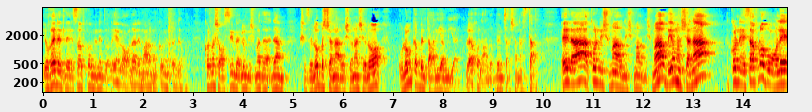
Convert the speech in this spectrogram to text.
יורדת לאסוף כל מיני דברים ועולה למעלה למקום יותר גבוה. כל מה שעושים לעילוי נשמת האדם, כשזה לא בשנה הראשונה שלו, הוא לא מקבל את העלייה מיד. לא יכול לעלות באמצע השנה סתם. אלא הכל נשמר, נשמר, נשמר. ביום השנה הכל נאסף לו והוא עולה,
